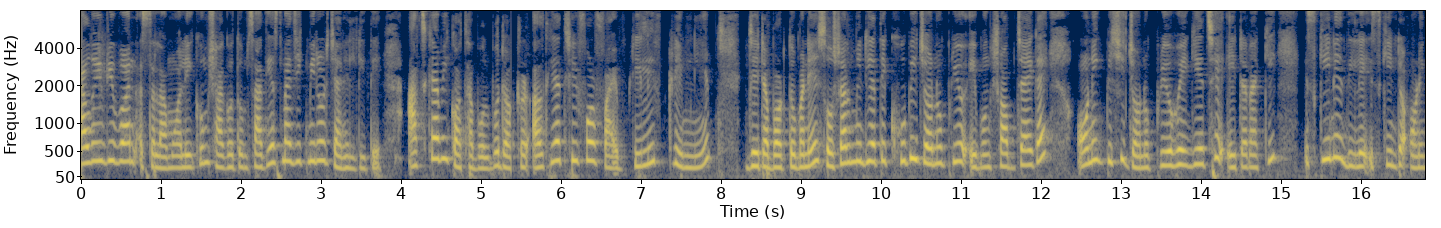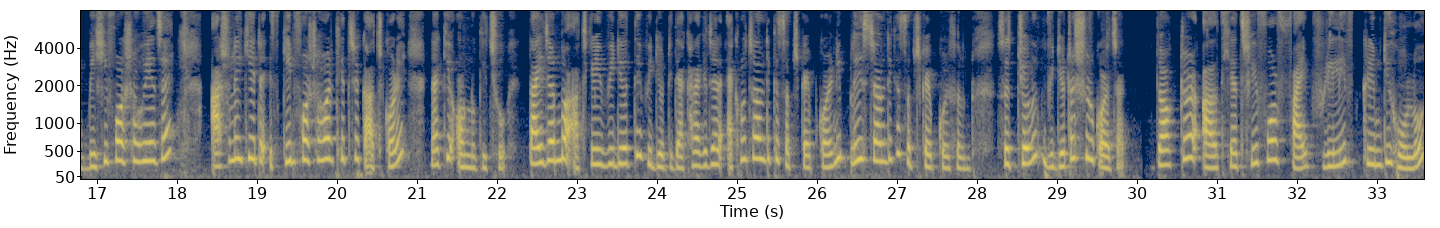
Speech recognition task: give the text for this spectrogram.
Hello everyone আসসালামু আলাইকুম স্বাগতম সাদিয়াস ম্যাজিক মিরর চ্যানেলটিতে আজকে আমি কথা বলব doctor Althea three four five relief cream নিয়ে, যেটা বর্তমানে সোশ্যাল মিডিয়াতে খুবই জনপ্রিয় এবং সব জায়গায় অনেক বেশি জনপ্রিয় হয়ে গিয়েছে। এটা নাকি স্কিনে দিলে স্কিনটা অনেক বেশি ফর্সা হয়ে যায়। আসলে কি এটা স্কিন ফর্সা হওয়ার ক্ষেত্রে কাজ করে নাকি অন্য কিছু? তাই জানব আজকের এই ভিডিওতে। ভিডিওটি দেখার আগে যারা এখনও চ্যানেলটিকে সাবস্ক্রাইব করেনি, প্লিজ চ্যানেলটিকে সাবস্ক্রাইব করে ফেলুন। সো চলুন ভিডিওটা শুরু করা যাক। Doctor Althea three four five relief ক্রিমটি হলো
